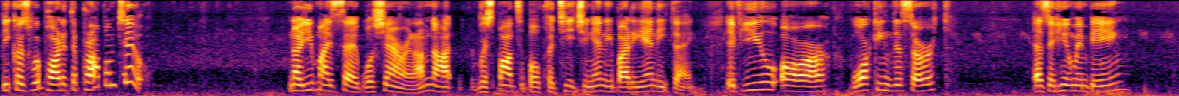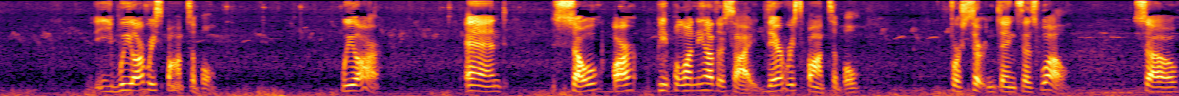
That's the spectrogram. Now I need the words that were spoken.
because we're part of the problem too. Now, you might say, well, Sharon, I'm not responsible for teaching anybody anything. If you are walking this earth as a human being, we are responsible. We are. And so are people on the other side. They're responsible for certain things as well. So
